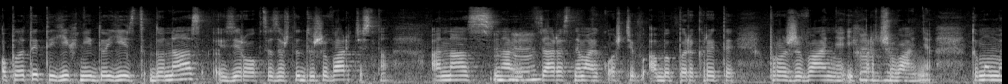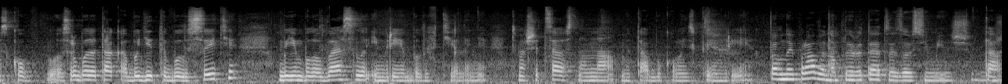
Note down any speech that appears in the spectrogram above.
оплатити їхній доїзд до нас, зірок, це завжди дуже вартісно. А нас навіть зараз немає коштів, аби перекрити проживання і харчування. Тому ми зробили так, аби діти були ситі, бо їм було весело і мрії були втілені. Тому що це основна мета Буковинської мрії. Певно, і правильно, пріоритети зовсім інші. Так,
